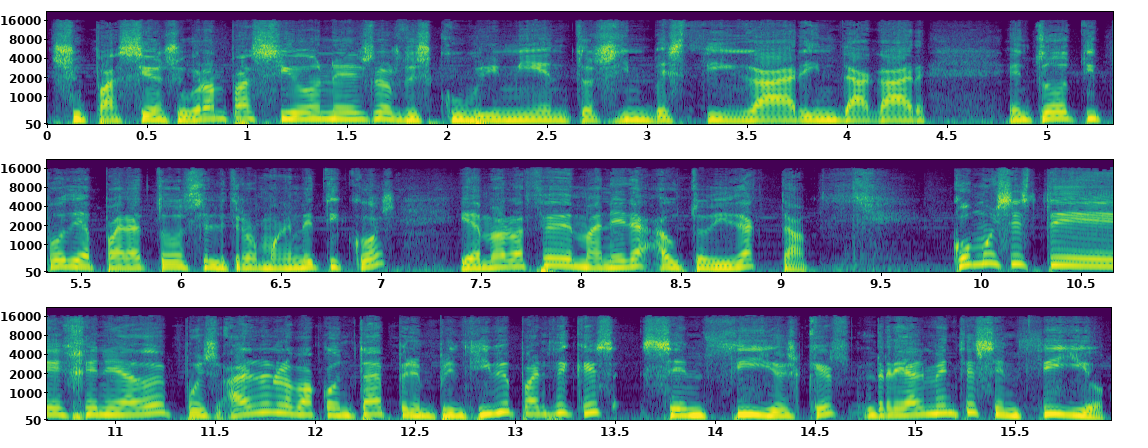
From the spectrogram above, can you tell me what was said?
su pasión. Su gran pasión es los descubrimientos, investigar, indagar en todo tipo de aparatos electromagnéticos y además lo hace de manera autodidacta. ¿Cómo es este generador? Pues ahora no lo va a contar, pero en principio parece que es sencillo, es que es realmente sencillo.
